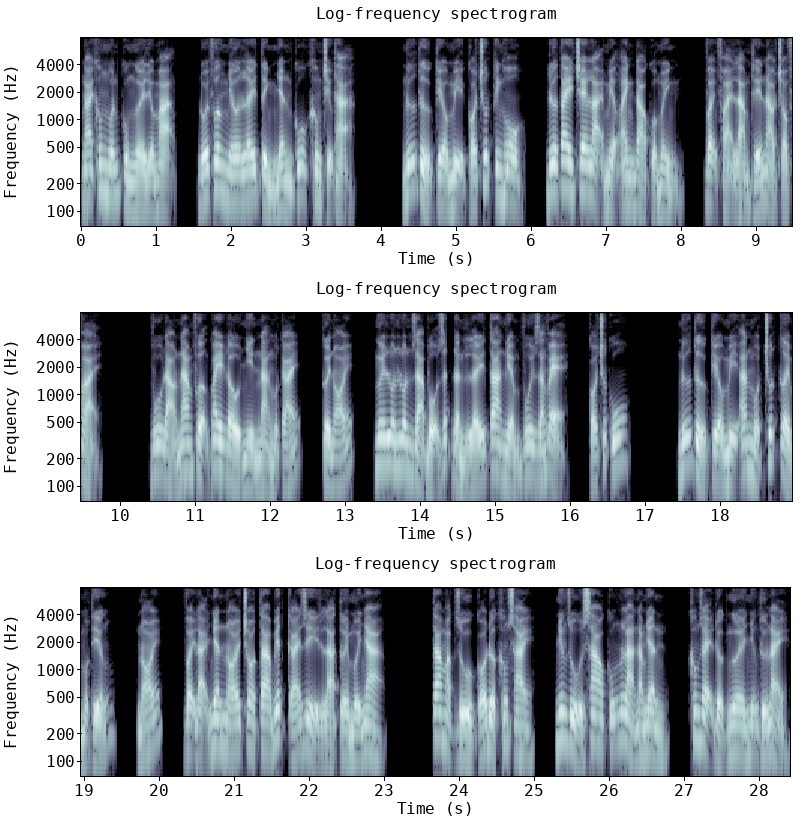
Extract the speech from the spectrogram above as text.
Ngài không muốn cùng người liều mạng, đối phương nhớ lấy tình nhân cũ không chịu thả. Nữ tử kiều mị có chút kinh hô, đưa tay che lại miệng anh đảo của mình, vậy phải làm thế nào cho phải. Vu đảo Nam Phượng quay đầu nhìn nàng một cái, cười nói, ngươi luôn luôn giả bộ rất đần lấy ta niềm vui dáng vẻ, có chút cũ. Nữ tử kiều mị ăn một chút cười một tiếng, nói, vậy đại nhân nói cho ta biết cái gì là tươi mới nha. Ta mặc dù có được không sai, nhưng dù sao cũng là nam nhân, không dạy được ngươi những thứ này.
